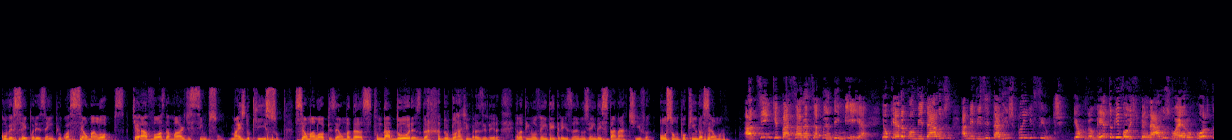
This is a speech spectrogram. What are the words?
Conversei, por exemplo, com a Selma Lopes, que é a voz da Marge Simpson. Mais do que isso, Selma Lopes é uma das fundadoras da dublagem brasileira. Ela tem 93 anos e ainda está na ativa. Ouçam um pouquinho da Selma. Assim que passar essa pandemia, eu quero convidá-los a me visitar em Springfield. Eu prometo que vou esperá-los no aeroporto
